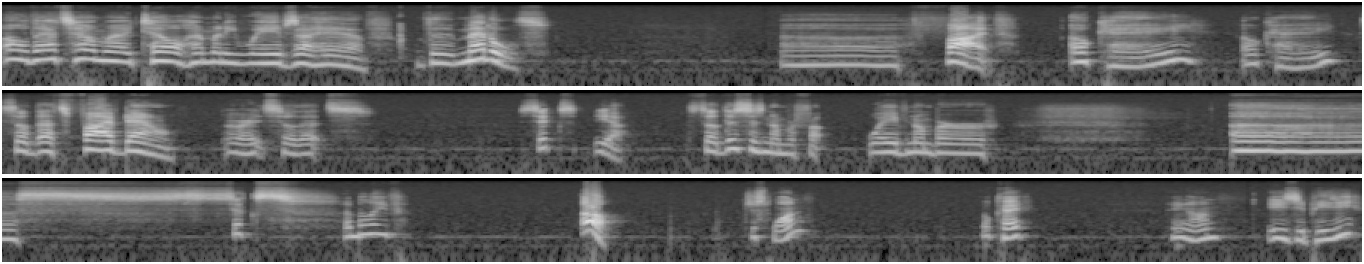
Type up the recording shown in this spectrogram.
Oh, that's how I tell how many waves I have. The metals. Uh, five. Okay. Okay. So that's five down. Alright, so that's six? Yeah. So this is number five. Wave number... Uh, six? I believe. Oh! Just one? Okay. Hang on. Easy peasy.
